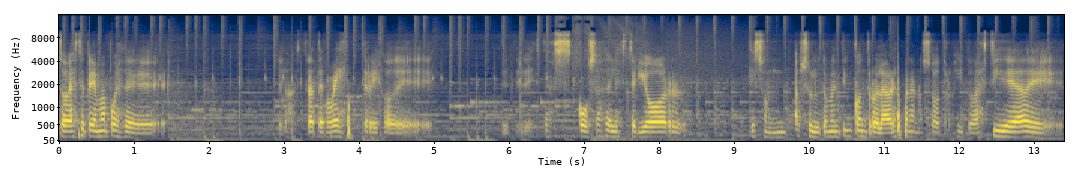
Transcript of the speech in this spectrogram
todo este tema pues de, de los extraterrestres o de, de, de estas cosas del exterior que son absolutamente incontrolables para nosotros y toda esta idea de,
